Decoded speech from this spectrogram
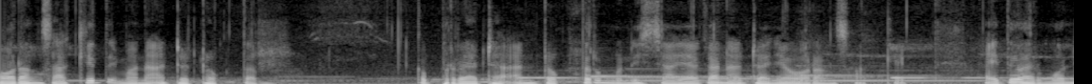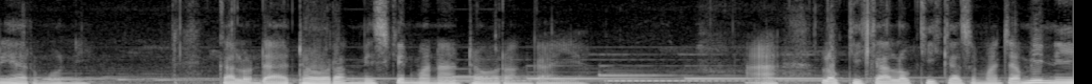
orang sakit, ya mana ada dokter keberadaan dokter meniscayakan adanya orang sakit. Nah, itu harmoni-harmoni. Kalau tidak ada orang miskin, mana ada orang kaya. Nah, logika-logika semacam ini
